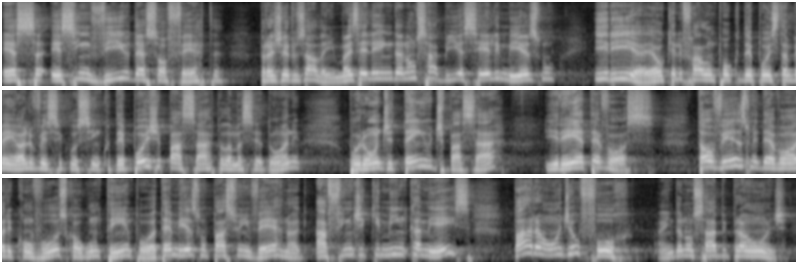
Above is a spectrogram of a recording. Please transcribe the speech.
essa, esse envio dessa oferta para Jerusalém. Mas ele ainda não sabia se ele mesmo iria. É o que ele fala um pouco depois também. Olha o versículo 5. Depois de passar pela Macedônia, por onde tenho de passar, irei até vós. Talvez me demore convosco algum tempo, ou até mesmo passe o inverno, a fim de que me encaminheis para onde eu for. Ainda não sabe para onde.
